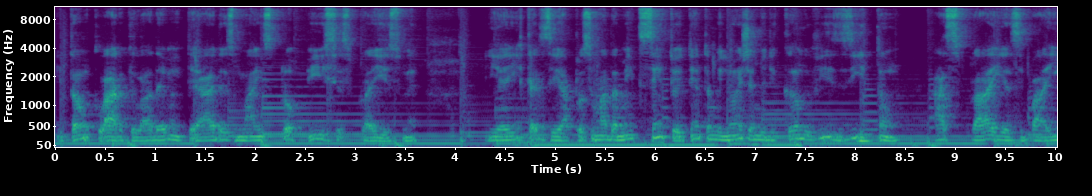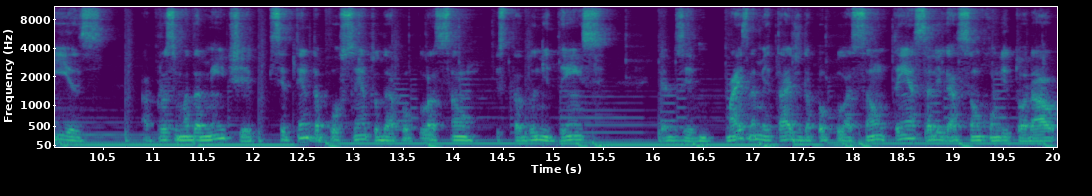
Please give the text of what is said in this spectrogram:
Então, claro que lá devem ter áreas mais propícias para isso, né? E aí, quer dizer, aproximadamente 180 milhões de americanos visitam as praias e baías, aproximadamente 70% da população estadunidense, quer dizer, mais da metade da população tem essa ligação com o litoral.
